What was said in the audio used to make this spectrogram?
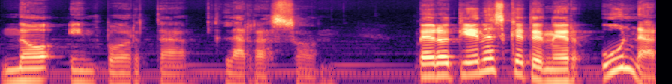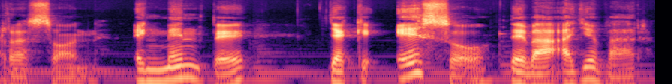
No importa la razón, pero tienes que tener una razón en mente ya que eso te va a llevar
